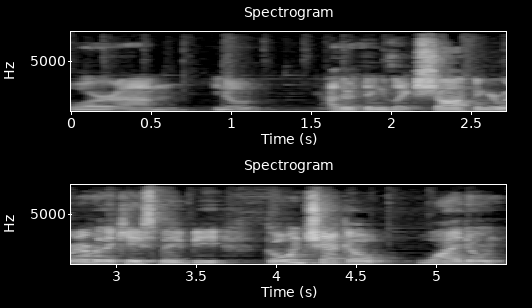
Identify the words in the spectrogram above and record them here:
or um, you know other things like shopping or whatever the case may be, go and check out why don't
